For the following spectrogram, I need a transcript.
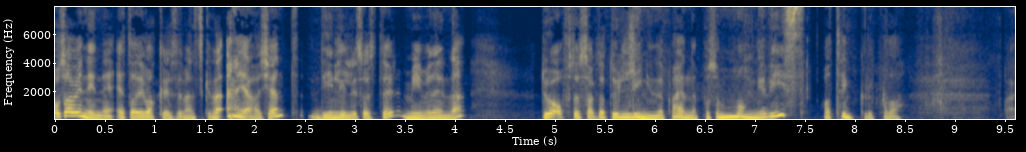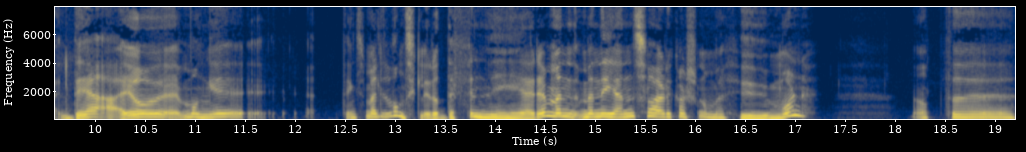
Og så har vi Ninni, et av de vakreste menneskene jeg har kjent. Din lillesøster, min venninne. Du har ofte sagt at du ligner på henne på så mange vis. Hva tenker du på da? Det er jo mange ting som er litt vanskeligere å definere, men, men igjen så er det kanskje noe med humoren. At uh,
